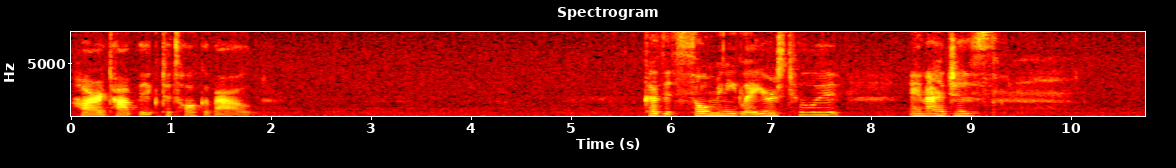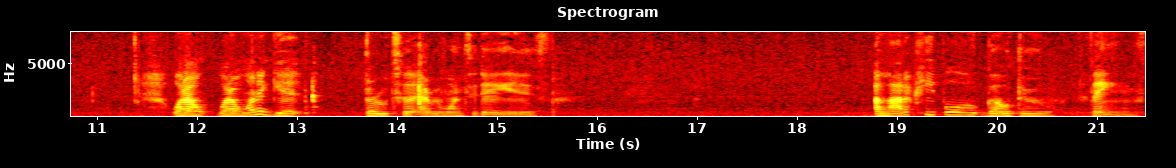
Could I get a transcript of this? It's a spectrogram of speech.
hard topic to talk about. Cuz it's so many layers to it and I just what I what I want to get through to everyone today is a lot of people go through things.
